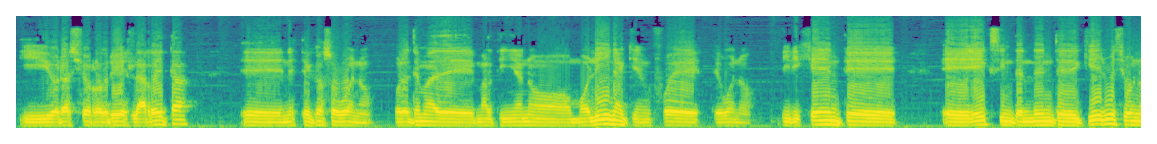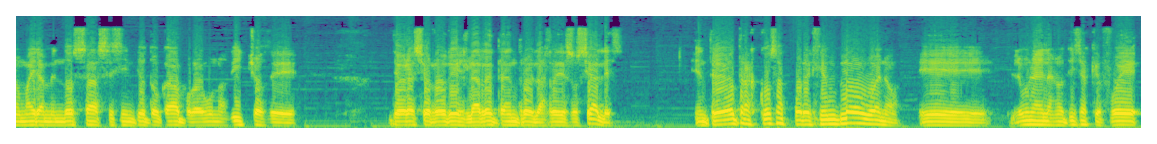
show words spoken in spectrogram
y Horacio Rodríguez Larreta. Eh, en este caso, bueno, por el tema de Martiniano Molina, quien fue, este, bueno, dirigente, eh, ex intendente de Quilmes, y bueno, Mayra Mendoza se sintió tocada por algunos dichos de, de Horacio Rodríguez Larreta dentro de las redes sociales. Entre otras cosas, por ejemplo, bueno, eh, una de las noticias que fue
